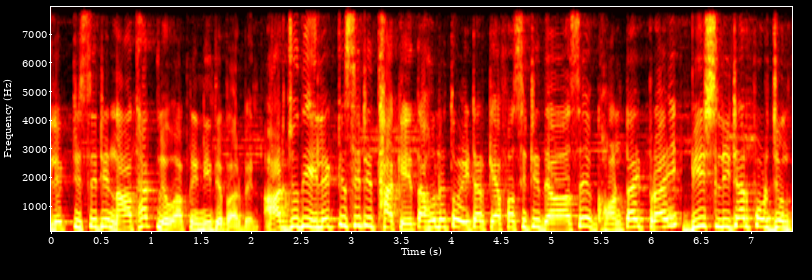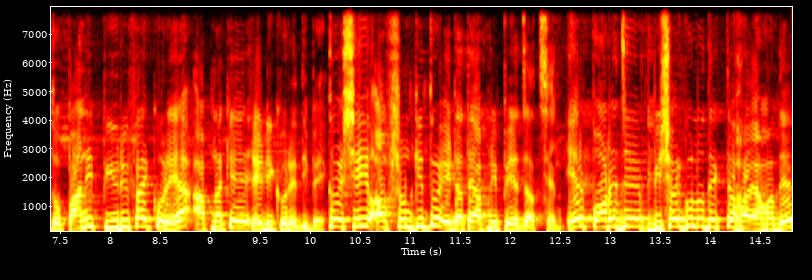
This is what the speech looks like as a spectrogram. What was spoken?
ইলেকট্রিসিটি না থাকলেও আপনি নিতে পারবেন। আর যদি ইলেকট্রিসিটি থাকে, তাহলে তো এটার ক্যাপাসিটি দেওয়া আছে ঘন্টায় প্রায় বিশ লিটার পর্যন্ত পানি পিউরিফাই করে আপনাকে রেডি করে দিবে। তো সেই অপশন কিন্তু এটাতে আপনি পেয়ে যাচ্ছেন। এরপরে যে বিষয়গুলো দেখতে হয় আমাদের,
